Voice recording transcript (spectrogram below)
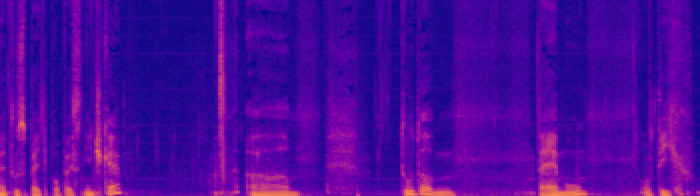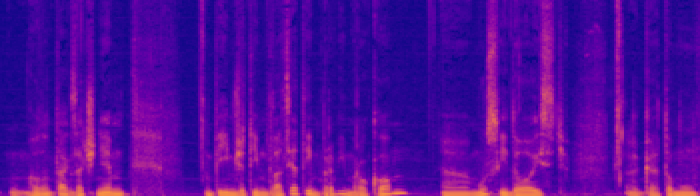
Sme tu späť po pesničke. Uh, túto tému o tých hodnotách začnem tým, že tým 21. rokom uh, musí dojsť k tomu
